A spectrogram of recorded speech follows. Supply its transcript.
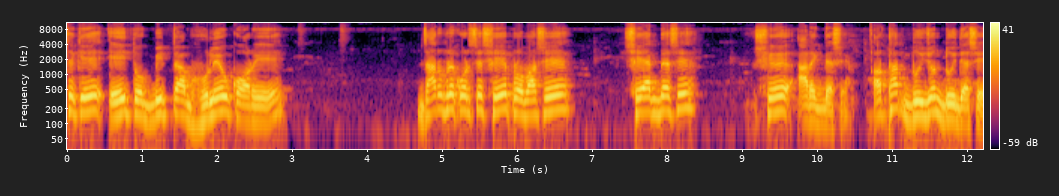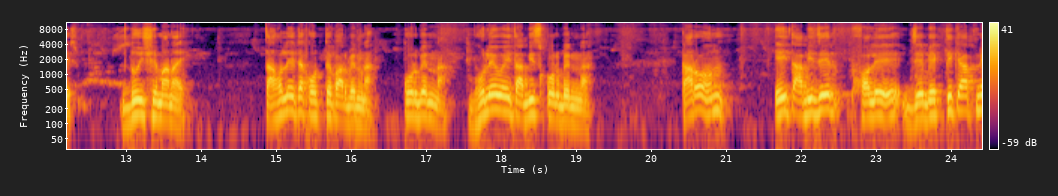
থেকে এই তকবিরটা ভুলেও করে, যার উপরে করছে সে প্রবাসে, সে এক দেশে, সে আরেক দেশে, অর্থাৎ দুইজন দুই দেশের দুই সীমানায়, তাহলে এটা করতে পারবেন না, করবেন না, ভুলেও এই তাবিজ করবেন না। কারণ এই তাবিজের ফলে যে ব্যক্তিকে আপনি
